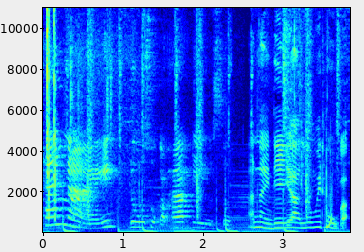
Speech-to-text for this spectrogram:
แท่งไหนดูสุขภาพดีอยู่สุด อันไหนดีอะเรื่องไม่ถูกอะ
